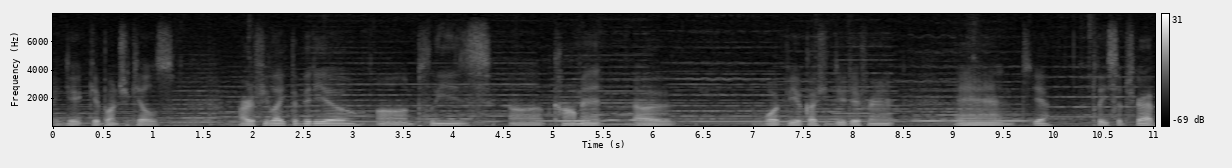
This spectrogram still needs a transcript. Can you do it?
and get, get a bunch of kills. Alright, if you like the video, um, please uh, comment uh, what vehicle I should do different, and yeah, please subscribe.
